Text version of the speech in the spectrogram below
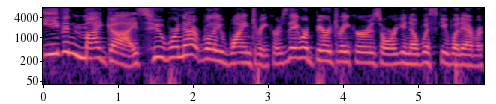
even my guys who were not really wine drinkers, they were beer drinkers or, you know, whiskey, whatever,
